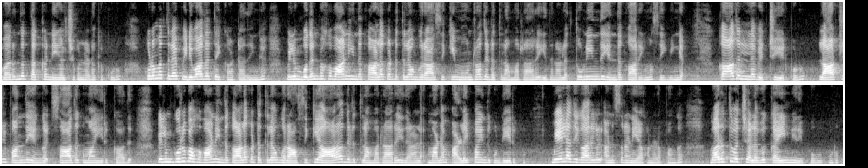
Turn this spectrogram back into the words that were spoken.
வருந்தத்தக்க நிகழ்ச்சிகள் நடக்கக்கூடும். குடும்பத்தில் பிடிவாதத்தை காட்டாதீங்க. மேலும் புதன் பகவான் இந்த காலகட்டத்தில் உங்கள் ராசிக்கு மூன்றாவது இடத்துல அமர்றாரு. இதனால் துணிந்து எந்த காரியமும் செய்வீங்க. காதலில் வெற்றி ஏற்படும். லாட்ரி பந்தயங்கள் சாதகமாக இருக்காது. மேலும் குரு பகவான் இந்த காலகட்டத்தில் உங்கள் ராசிக்கு ஆறாவது இடத்துல அமர்றாரு. இதனால் மனம் அலைப்பாய்ந்து கொண்டே இருக்கும். மேலதிகாரிகள் அனுசரணையாக நடப்பாங்க. மருத்துவ செலவு கைமீறி போகக்கூடும்.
